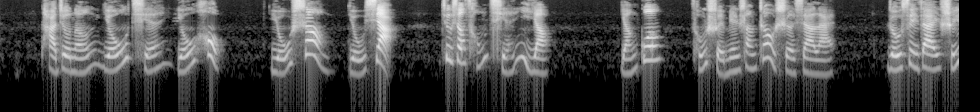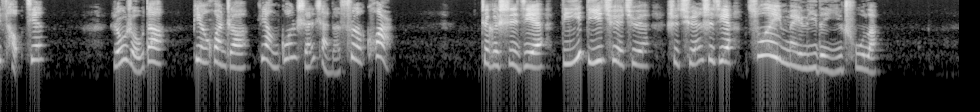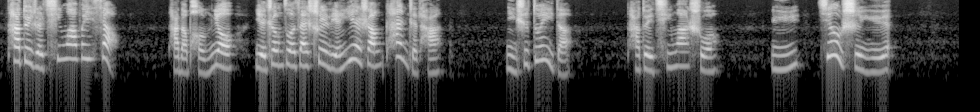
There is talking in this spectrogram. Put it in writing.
它就能由前由后，由上由下，就像从前一样。阳光从水面上照射下来，揉碎在水草间，柔柔的变换着亮光闪闪的色块。这个世界的的确确是全世界最美丽的一处了。他对着青蛙微笑，他的朋友也正坐在睡莲叶上看着他。你是对的，他对青蛙说：“鱼就是鱼。”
